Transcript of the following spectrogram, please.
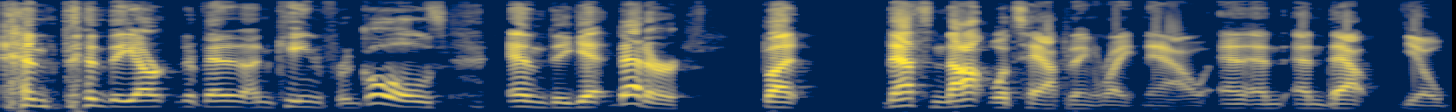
and then they aren't dependent on Kane for goals and they get better. But that's not what's happening right now. And, and, and that, you know,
